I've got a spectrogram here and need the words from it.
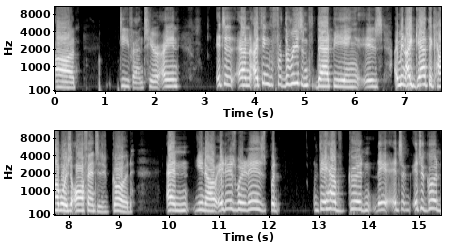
uh, defense here. I mean, it's a, and I think for the reason that being is, I mean, I get the Cowboys' offense is good, and you know it is what it is, but they have good. They it's a it's a good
